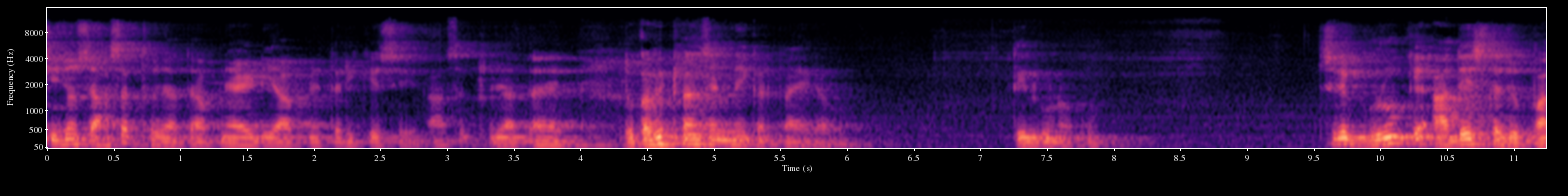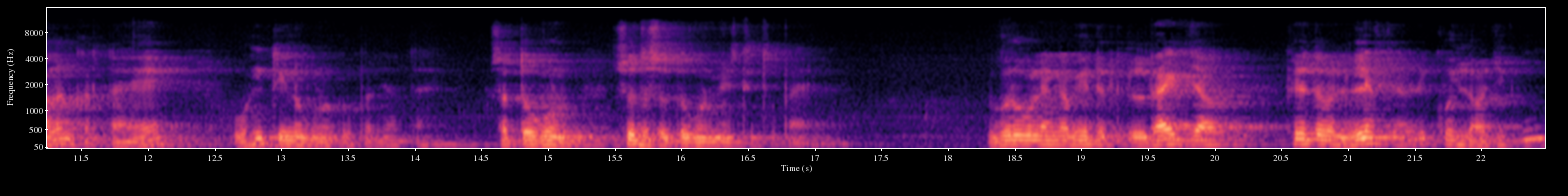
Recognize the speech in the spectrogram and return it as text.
चीज़ों से आसक्त हो जाता है अपने आइडिया अपने तरीके से आसक्त हो जाता है तो कभी ट्रांसेंड नहीं कर पाएगा वो तीन गुणों को। इसलिए गुरु के आदेश का जो पालन करता है, वही तीनों गुणों के ऊपर जाता है। सत्वगुण शुद्ध सत्वगुण में स्थित हो पाएगा। गुरु बोलेंगे, अभी राइट जाओ, फिर तो लेफ़्ट जाओ। कोई लॉजिक नहीं।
